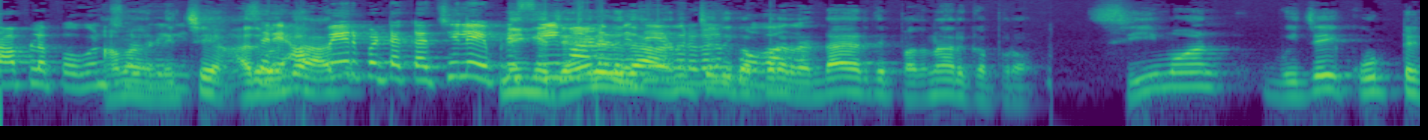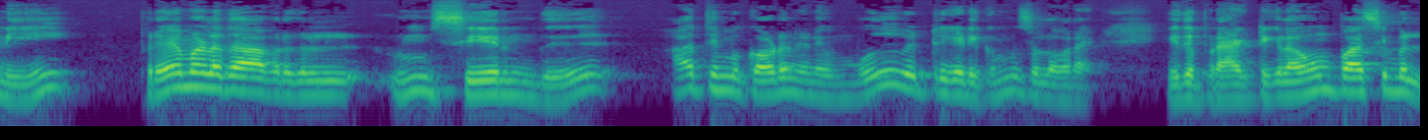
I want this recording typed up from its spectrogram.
டாப்ல சொல்றீங்க. நிச்சயம். அது வந்து அப்பேற்பட்ட கட்சியில எப்படி நீங்க ஜெயலலிதா அனுப்பிச்சதுக்கு அப்புறம் ரெண்டாயிரத்தி பதினாறுக்கு அப்புறம் சீமான் விஜய் கூட்டணி பிரேமலதா அவர்களும் சேர்ந்து அதிமுகவுடன் நினைவும் போது வெற்றி கிடைக்கும்னு சொல்ல வரேன். இது ப்ராக்டிக்கலாகவும் பாசிபிள்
